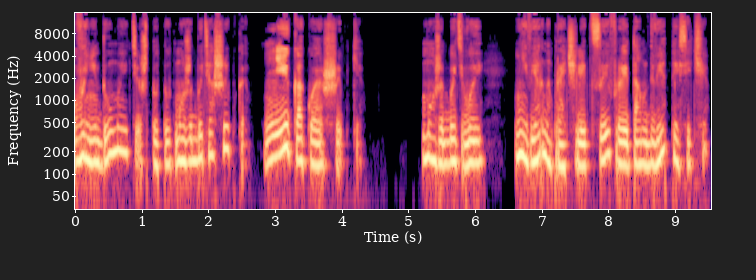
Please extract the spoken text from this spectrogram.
Вы не думаете, что тут может быть ошибка? Никакой ошибки. Может быть, вы неверно прочли цифры, и там две тысячи?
